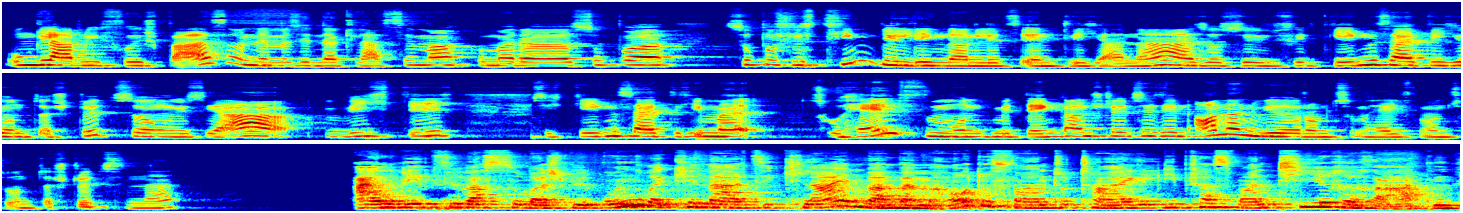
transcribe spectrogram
unglaublich viel Spaß. Und wenn man es in der Klasse macht, kann man da super, super fürs Teambuilding dann letztendlich auch. Ne? Also so für gegenseitige Unterstützung ist ja wichtig, sich gegenseitig immer zu helfen und mit Denkanstöße den anderen wiederum zu helfen und zu unterstützen. Ne? Ein Rätsel, was zum Beispiel unsere Kinder, als sie klein waren, beim Autofahren total geliebt haben, waren Tiere raten.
